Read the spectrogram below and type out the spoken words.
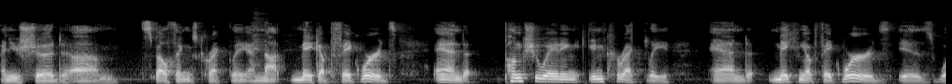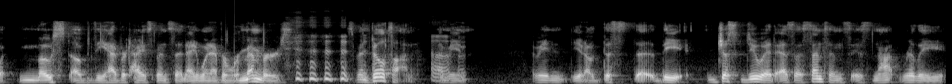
and you should um, spell things correctly and not make up fake words. And punctuating incorrectly and making up fake words is what most of the advertisements that anyone ever remembers has been built on. Uh-huh. I mean, I mean, you know, this the, the just do it as a sentence is not really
